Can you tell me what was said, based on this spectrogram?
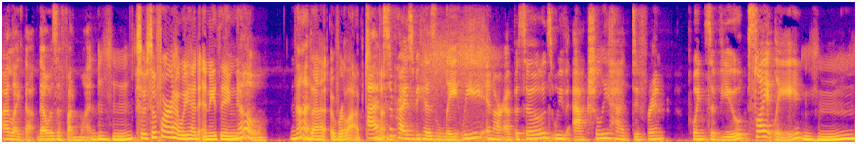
I like that. That was a fun one. Mm-hmm. So so far have we had anything No, none. that overlapped? I'm None. surprised because lately in our episodes, we've actually had different points of view, slightly. Mm-hmm.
